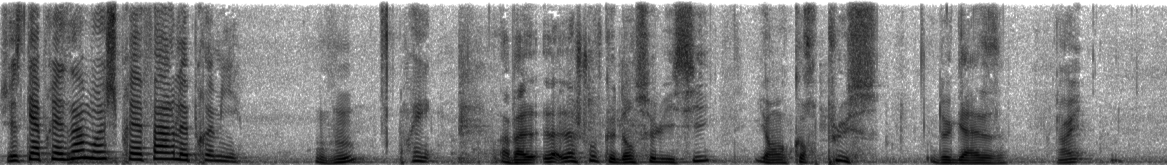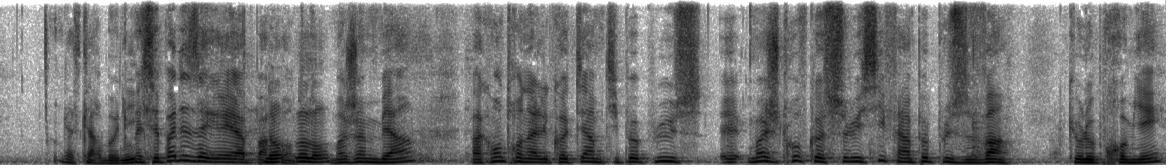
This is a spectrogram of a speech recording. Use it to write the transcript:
Jusqu'à présent, moi, je préfère le premier. Mhm. Oui. Ah bah, là, là, je trouve que dans celui-ci, il y a encore plus de gaz, Oui. gaz carbonique. Mais c'est pas désagréable par Non, contre. non, non. Moi j'aime bien. Par contre, on a le côté un petit peu plus. et moi je trouve que celui-ci fait un peu plus vin que le premier.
